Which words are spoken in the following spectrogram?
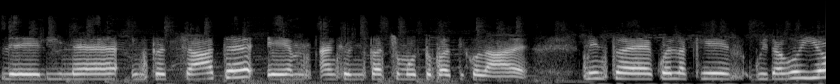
le linee intrecciate e mm, anche un intreccio molto particolare, mentre quella che guidavo io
